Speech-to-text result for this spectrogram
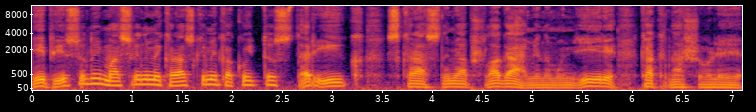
и писанный масляными красками какой-то старик с красными обшлагами на мундире, как нашего ли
